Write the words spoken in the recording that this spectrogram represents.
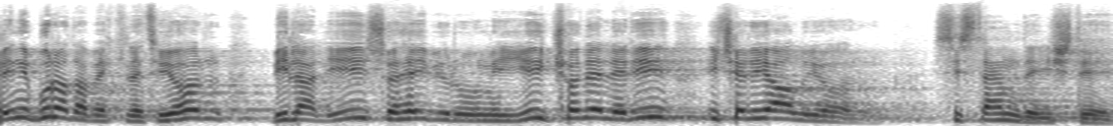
Beni burada bekletiyor. Bilal'i, Süheyb-i Rumi'yi, köleleri içeriye alıyor. Sistem değişti.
